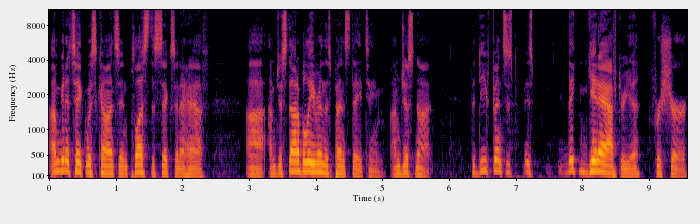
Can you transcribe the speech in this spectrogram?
I'm going to take Wisconsin plus the six and a half. Uh, I'm just not a believer in this Penn State team. I'm just not. The defense is, is they can get after you for sure.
